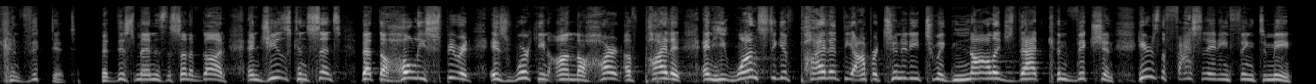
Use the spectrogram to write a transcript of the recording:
convicted that this man is the Son of God. And Jesus can sense that the Holy Spirit is working on the heart of Pilate, and he wants to give Pilate the opportunity to acknowledge that conviction. Here's the fascinating thing to me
